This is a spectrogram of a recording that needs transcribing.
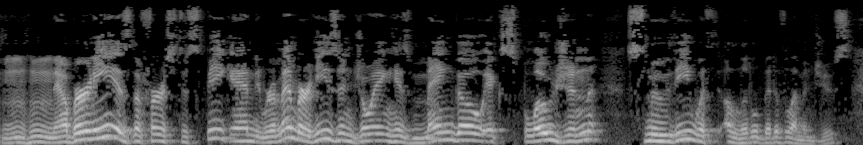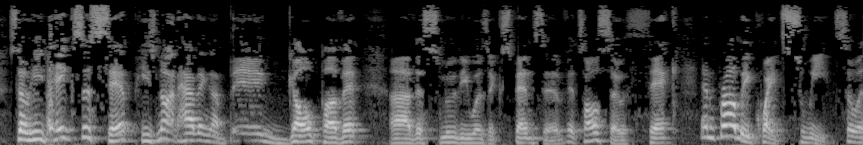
Hmm Now, Bernie is the first to speak, and remember, he's enjoying his mango explosion smoothie with a little bit of lemon juice. So he takes a sip. He's not having a big gulp of it. Uh, the smoothie was expensive. It's also thick and probably quite sweet. So a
